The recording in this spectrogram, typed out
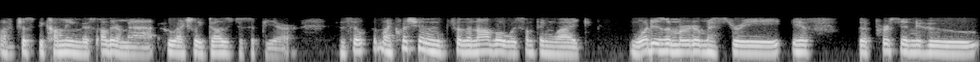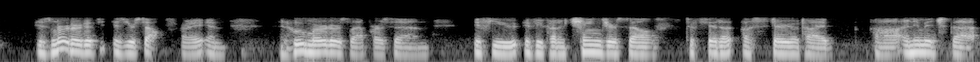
of just becoming this other Matt who actually does disappear. And so my question for the novel was something like, what is a murder mystery if the person who is murdered is yourself, right? And and who murders that person if you if you kind of change yourself to fit a, a stereotype, uh, an image that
